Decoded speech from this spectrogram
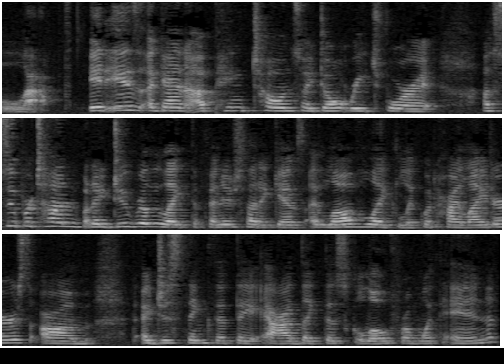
left. It is, again, a pink tone, so I don't reach for it a super ton, but I do really like the finish that it gives. I love like liquid highlighters. Um, I just think that they add like this glow from within.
